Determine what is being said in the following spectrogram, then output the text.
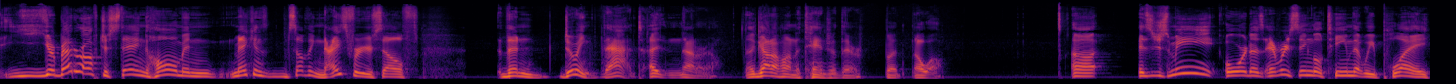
you're better off just staying home and making something nice for yourself than doing that. I, I don't know. I got off on a tangent there, but oh well. Uh, is it just me, or does every single team that we play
